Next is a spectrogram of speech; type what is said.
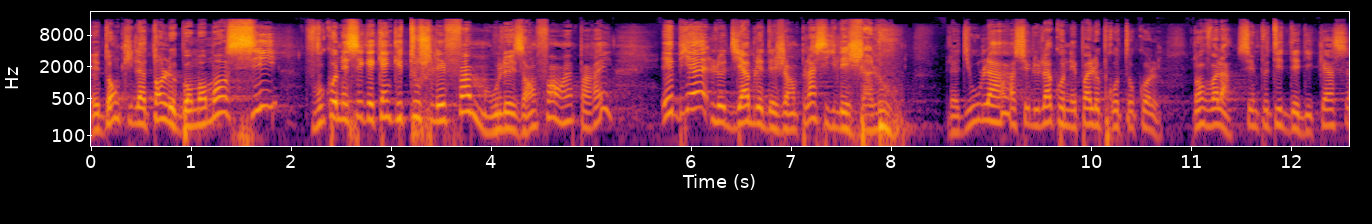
Et donc, il attend le bon moment. Si vous connaissez quelqu'un qui touche les femmes ou les enfants, hein, pareil, eh bien, le diable est déjà en place, il est jaloux. Il a dit, oula, celui-là ne connaît pas le protocole. Donc voilà, c'est une petite dédicace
